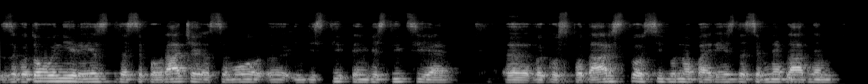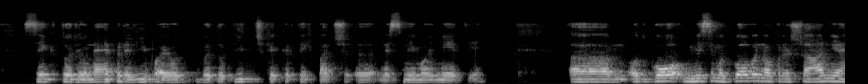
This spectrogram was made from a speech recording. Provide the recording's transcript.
zagotovo ni res, da se povračajo samo investicije v gospodarstvo, sigurno pa je res, da se v nevladnem sektorju ne prelivajo v dobičke, ker teh pač ne smemo imeti. Mislim odgovor na vprašanje,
